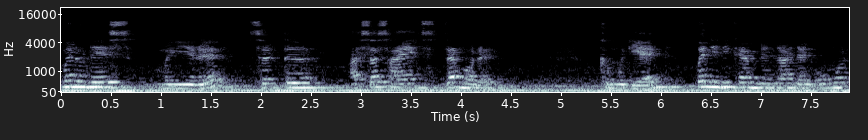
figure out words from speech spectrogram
menulis, mengira serta asas sains dan moral. Kemudian, pendidikan menengah dan umur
